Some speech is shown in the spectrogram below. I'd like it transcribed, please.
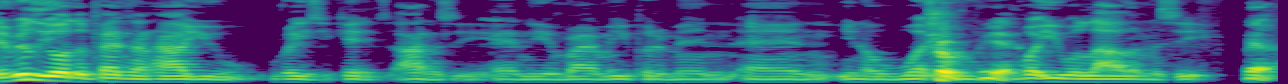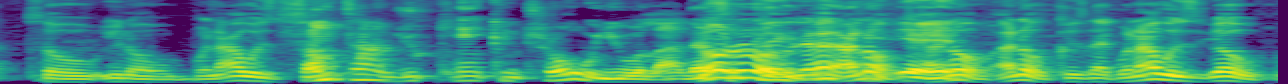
it really all depends on how you raise your kids, honestly, and the environment you put them in, and you know what True, you, yeah. what you allow them to see. Yeah. So you know when I was Sometimes you can't control what you allow. That's no, the no, no. thing. Yeah, I know. yeah, I yeah. know. I know. Because like when I was yo,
